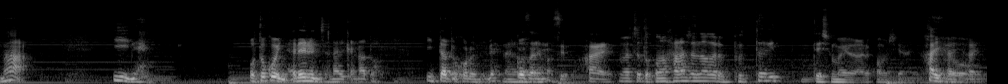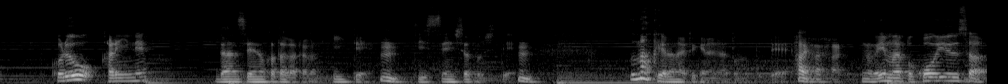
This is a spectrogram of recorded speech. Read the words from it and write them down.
まあいいね。男になれるんじゃないかなといったところでねね。ございますよ。はい。まあちょっとこの話の流れぶった切ってしまうようなあれかもしれないんですけどはいはいはい。これを仮にね男性の方々が聞いてうん。実践したとして、うん。うまくやらないといけないなと思っててはいはいはい。なんか今やっぱこういうさ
